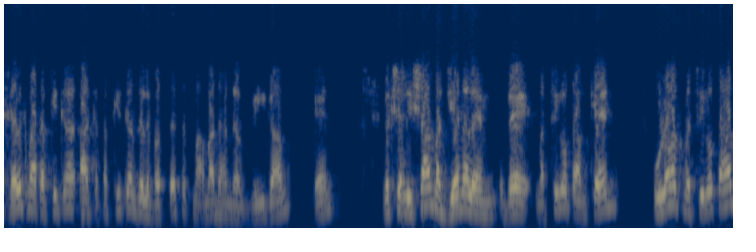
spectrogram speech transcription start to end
חלק מהתפקיד כאן זה לבסס את מעמד הנביא גם, כן? וכשאלישע מגן עליהם ומציל אותם, כן? הוא לא רק מציל אותם,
